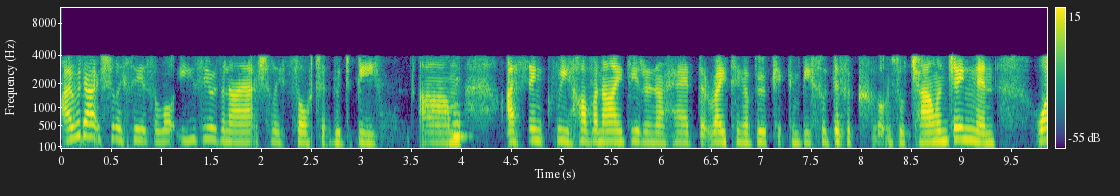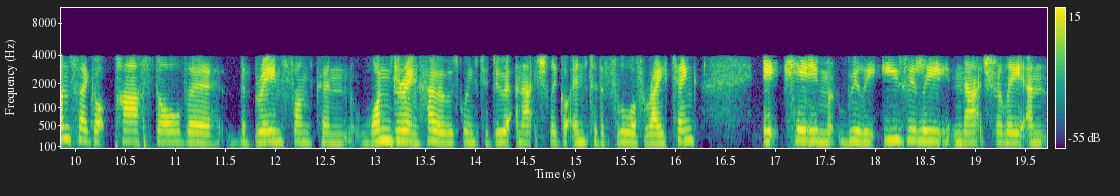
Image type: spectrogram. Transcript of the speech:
I would actually say it's a lot easier than I actually thought it would be. Um, I think we have an idea in our head that writing a book it can be so difficult and so challenging. And once I got past all the the brain funk and wondering how I was going to do it, and actually got into the flow of writing, it came really easily, naturally, and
